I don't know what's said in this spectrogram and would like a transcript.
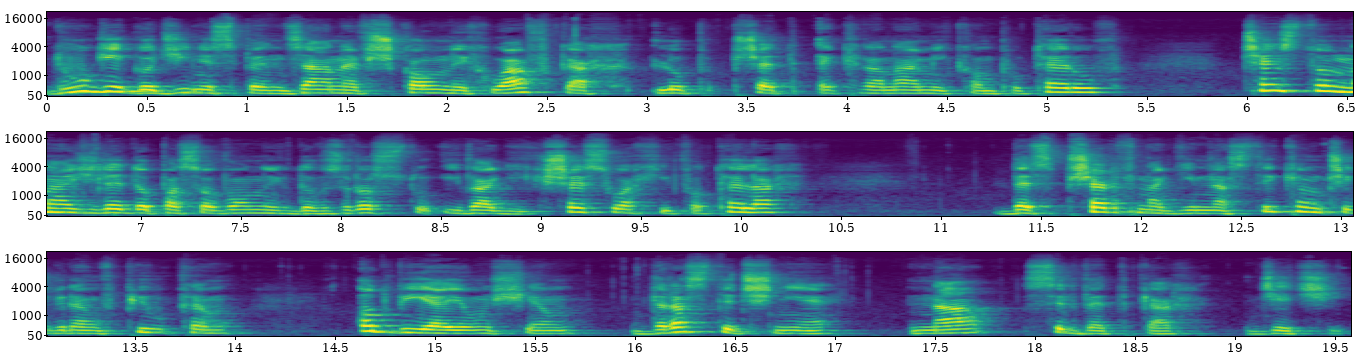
Długie godziny spędzane w szkolnych ławkach lub przed ekranami komputerów, często na źle dopasowanych do wzrostu i wagi krzesłach i fotelach, bez przerw na gimnastykę czy grę w piłkę, odbijają się drastycznie na sylwetkach dzieci.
